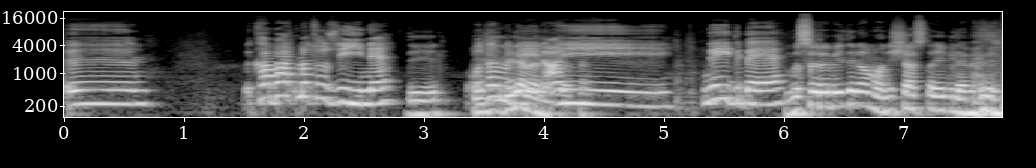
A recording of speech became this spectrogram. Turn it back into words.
Ee, kabartma tozu yine. Değil. O da mı değil? zaten. Ay neydi be? Mısırı bildin ama nişastayı bilemedin.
